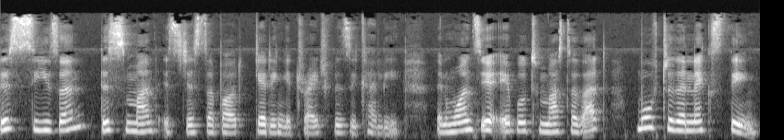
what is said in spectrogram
this season, this month, it's just about getting it right physically. Then once you're able to master that, move to the next thing.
